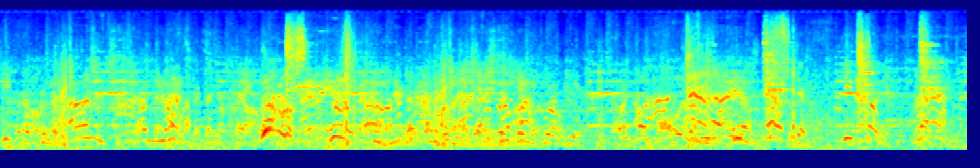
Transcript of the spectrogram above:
Keep going! I'm not going to fail! Keep going! Keep going!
